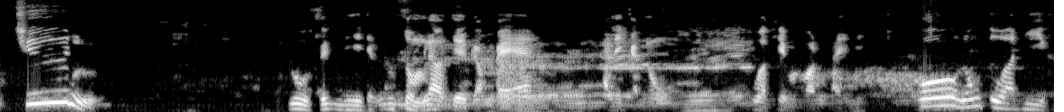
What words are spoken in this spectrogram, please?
ดชื่น รู้สึกดีจากน้ำส้มแล้วเจอกาแฟอเมริกาโน่ตัวเข้มข้นไปนี่โอ้ลงตัวดีข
